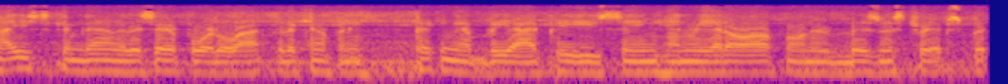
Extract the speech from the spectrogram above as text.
I used to come down to this airport a lot for the company, picking up VIPs, seeing Henrietta off on her business trips, but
